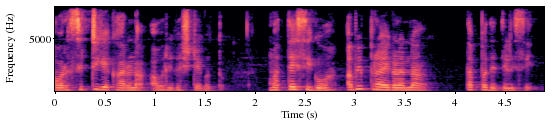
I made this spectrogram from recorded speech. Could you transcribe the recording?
ಅವರ ಸಿಟ್ಟಿಗೆ ಕಾರಣ ಅವರಿಗಷ್ಟೇ ಗೊತ್ತು. ಮತ್ತೆ ಸಿಗುವ ಅಭಿಪ್ರಾಯಗಳನ್ನು ತಪ್ಪದೆ ತಿಳಿಸಿ.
